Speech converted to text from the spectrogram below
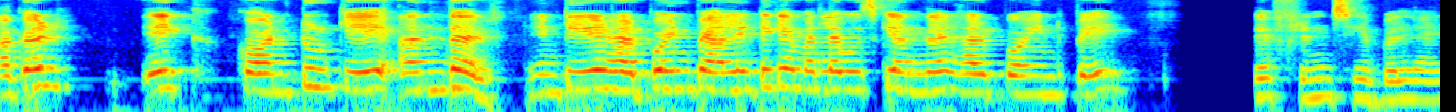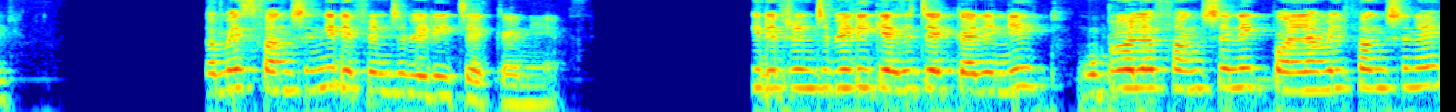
अगर एक कॉन्टूर के अंदर इंटीरियर हर पॉइंट पे एनालिटिक है मतलब उसके अंदर हर पॉइंट पे डिफरेंशिएबल है। तो हमें इस फ़ंक्शन की डिफरेंशियबिलिटी चेक करनी है। कि डिफरेंशियबिलिटी कैसे चेक करेंगे? ऊपर वाला फ़ंक्शन एक पॉलिनोमियल फ़ंक्शन है,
